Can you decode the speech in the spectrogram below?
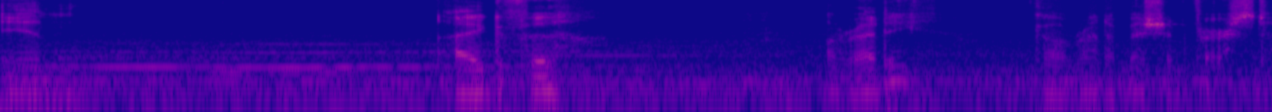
in Agfa already, go run a mission first.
